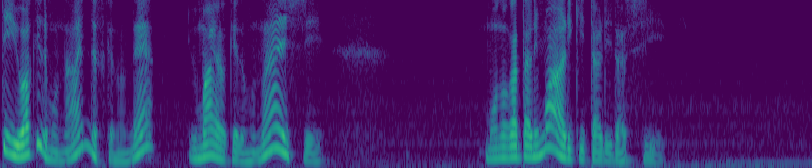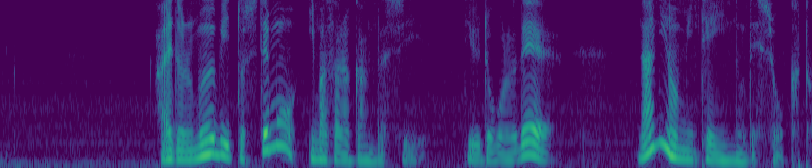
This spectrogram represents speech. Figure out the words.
ていうわけでもないんですけどね。うまいわけでもないし、物語もありきたりだし、アイドルムービーとしても今更感だし、っていうところで、何を見ていいのでしょうかと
